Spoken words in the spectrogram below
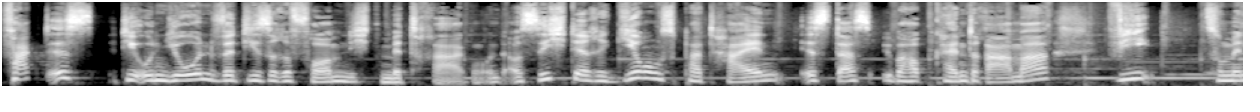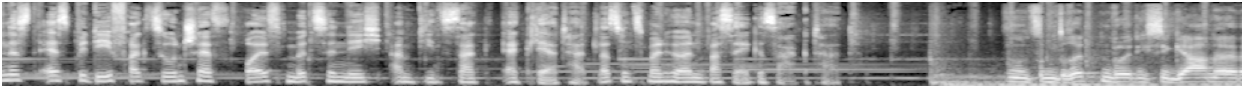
Fakt ist, die Union wird diese Reform nicht mittragen. Und aus Sicht der Regierungsparteien ist das überhaupt kein Drama, wie zumindest SPD-Fraktionschef Rolf Mützenich am Dienstag erklärt hat. Lass uns mal hören, was er gesagt hat. Und zum Dritten würde ich Sie gerne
